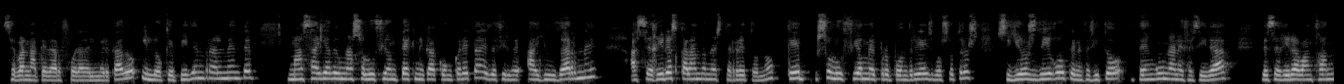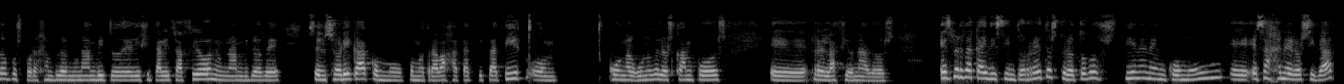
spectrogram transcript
se van a quedar fuera del mercado y lo que piden realmente, más allá de una solución técnica concreta, es decir, ayudarme a seguir escalando en este reto. ¿no? ¿Qué solución me propondríais vosotros si yo os digo que necesito, tengo una necesidad de seguir avanzando, pues por ejemplo, en un ámbito de digitalización, en un ámbito de sensórica, como, como trabaja Táctica TIC o, en alguno de los campos eh, relacionados. Es verdad que hay distintos retos, pero todos tienen en común eh, esa generosidad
